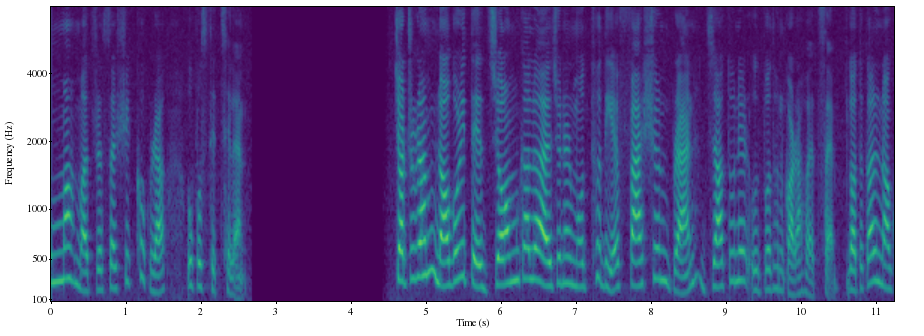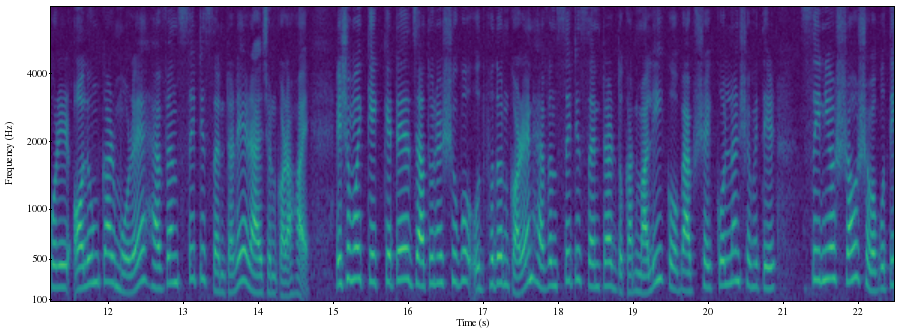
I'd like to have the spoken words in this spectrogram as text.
উম্মাহ মাদ্রাসার শিক্ষকরা উপস্থিত ছিলেন। চট্টগ্রাম নগরীতে জমকালো আয়োজনের মধ্য দিয়ে ফ্যাশন ব্র্যান্ড জাতুনের উদ্বোধন করা হয়েছে। গতকাল নগরীর অলংকার মোড়ে হেভেন সিটি সেন্টারে এর আয়োজন করা হয়। এ সময় কেক কেটে জাতুনের শুভ উদ্বোধন করেন হেভেন সিটি সেন্টার দোকান মালিক ও ব্যবসায়ী কল্যাণ সমিতির সিনিয়র সহসভাপতি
